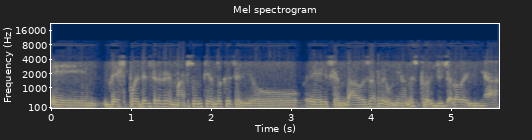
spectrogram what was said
Eh, después del 3 de marzo entiendo que se dio, eh, se han dado esas reuniones, pero yo ya lo venía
